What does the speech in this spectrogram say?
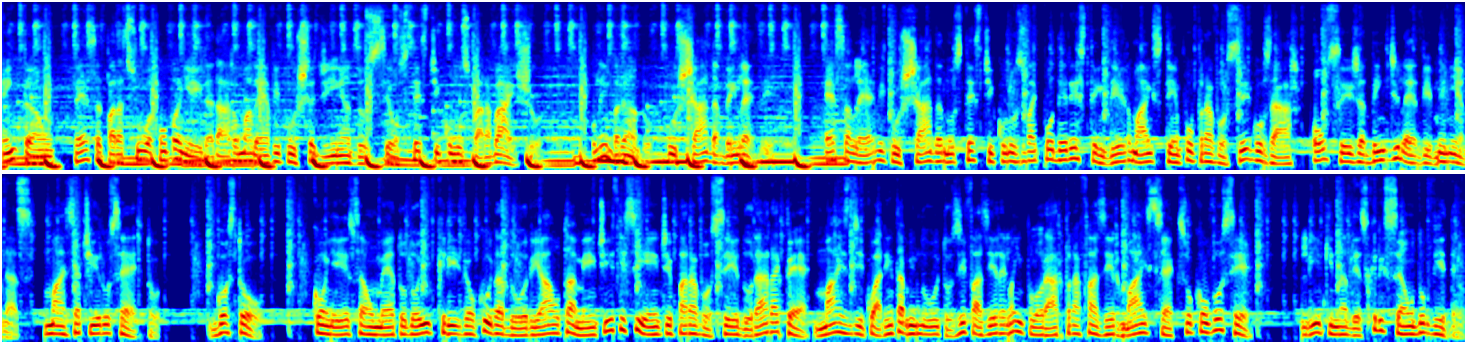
Então, peça para sua companheira dar uma leve puxadinha dos seus testículos para baixo. Lembrando, puxada bem leve. Essa leve puxada nos testículos vai poder estender mais tempo para você gozar, ou seja bem de leve meninas, mas é tiro certo. Gostou? Conheça um método incrível curador e altamente eficiente para você durar até mais de 40 minutos e fazer ela implorar para fazer mais sexo com você. Link na descrição do vídeo.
